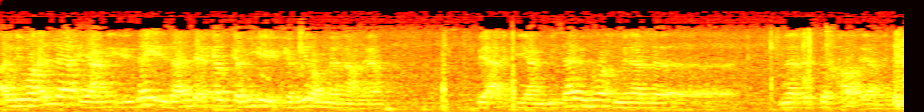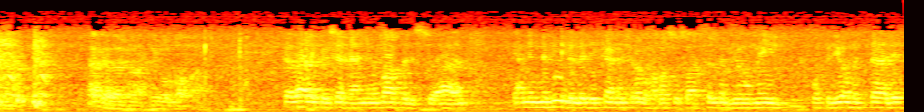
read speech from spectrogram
قال لي وإلا يعني زي إذا أنت أكلت كمية كبيرة من النعناع يعني بيساوي نوع من من الاسترخاء يعني. هكذا شرح لي والله. كذلك يا شيخ يعني إضافة للسؤال يعني النبيذ الذي كان يشربه الرسول صلى الله عليه وسلم يومين وفي اليوم الثالث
